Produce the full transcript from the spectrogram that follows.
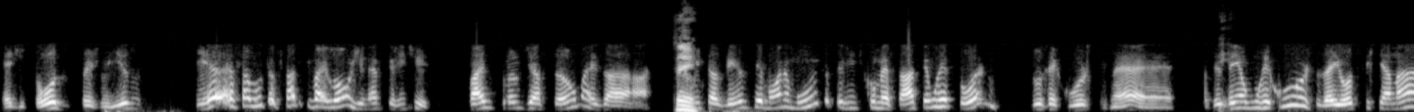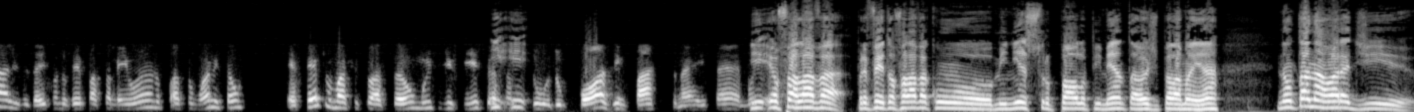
é, de todos os prejuízos. E essa luta sabe que vai longe, né? Porque a gente faz os planos de ação, mas a, Sim. muitas vezes demora muito até a gente começar a ter um retorno dos recursos, né? Às vezes vem algum recurso, daí outro fica em análise, daí quando vê passa meio ano, passa um ano, então é sempre uma situação muito difícil essa do, do pós-impacto, né? Isso é muito E eu falava, prefeito, eu falava com o ministro Paulo Pimenta hoje pela manhã. Não está na hora de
